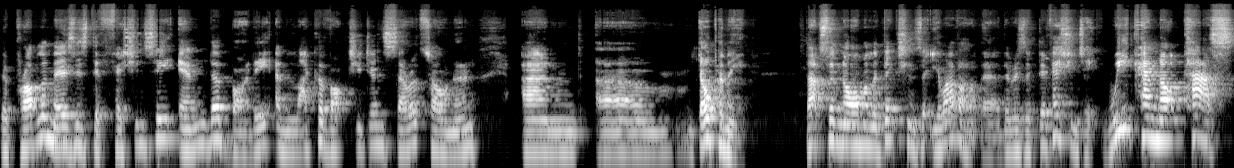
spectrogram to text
the problem is is deficiency in the body and lack of oxygen serotonin and um, dopamine. That's the normal addictions that you have out there. There is a deficiency. We cannot pass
